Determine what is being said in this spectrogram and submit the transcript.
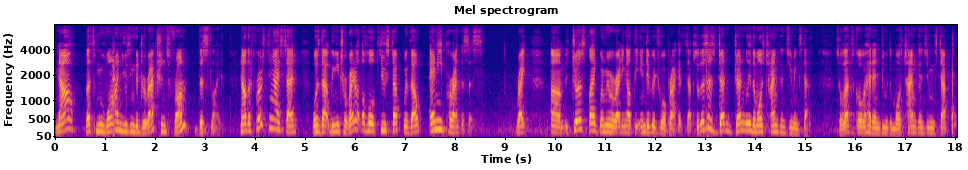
Now, let's move on using the directions from this slide. Now, the first thing I said was that we need to write out the whole Q step without any parenthesis, right? Um, just like when we were writing out the individual bracket steps. So this is gen generally the most time-consuming step. So let's go ahead and do the most time-consuming step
